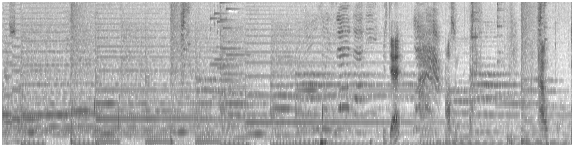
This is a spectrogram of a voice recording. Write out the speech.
Guess so. He's dead? Yeah! Awesome. Ow. I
